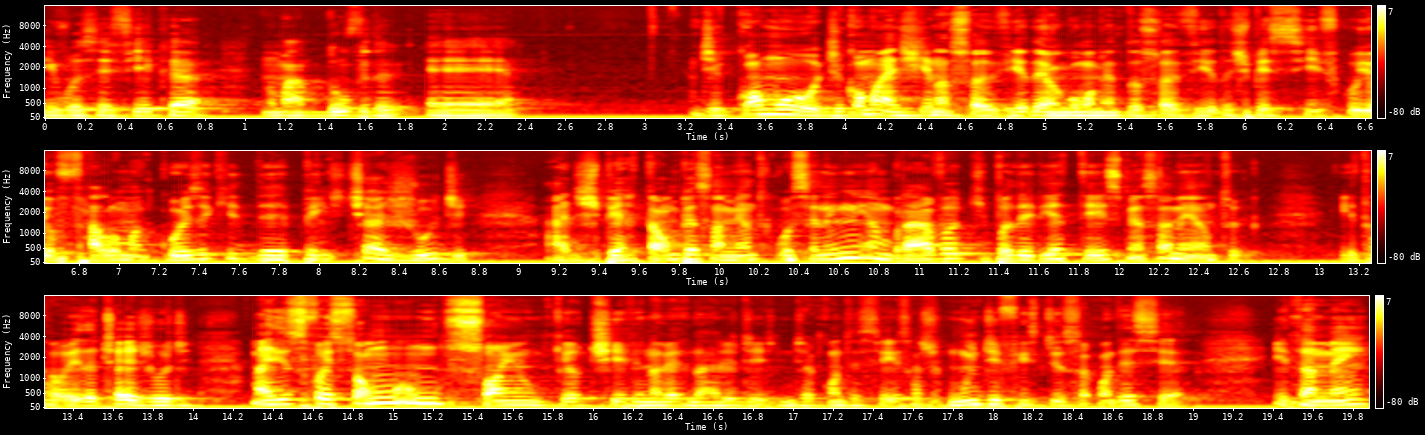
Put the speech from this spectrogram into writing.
e você fica numa dúvida. É, de como, de como agir na sua vida, em algum momento da sua vida específico, e eu falo uma coisa que de repente te ajude a despertar um pensamento que você nem lembrava que poderia ter esse pensamento. E talvez eu te ajude. Mas isso foi só um, um sonho que eu tive, na verdade, de, de, acontecer isso. Acho muito difícil disso acontecer. E também,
